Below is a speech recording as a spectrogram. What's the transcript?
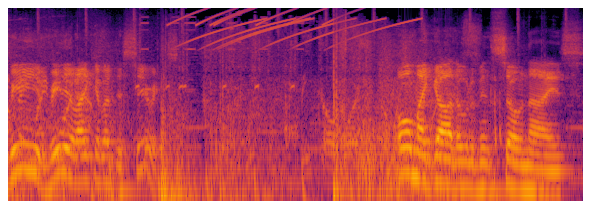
really, really like about this series. Oh my god, that would have been so nice.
